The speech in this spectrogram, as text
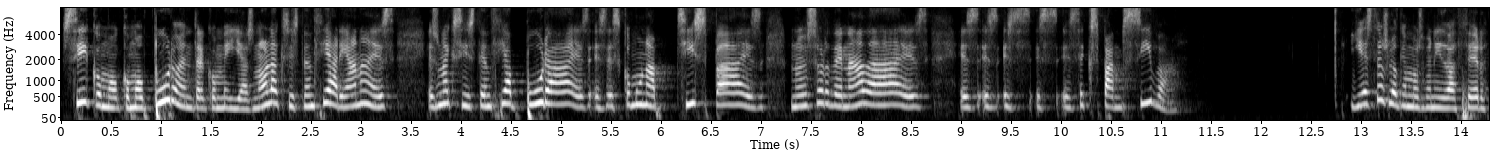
sí, como, como puro, entre comillas, ¿no? La existencia ariana es, es una existencia pura, es, es, es como una chispa, es, no es ordenada, es, es expansiva. Y esto es lo que hemos venido a hacer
